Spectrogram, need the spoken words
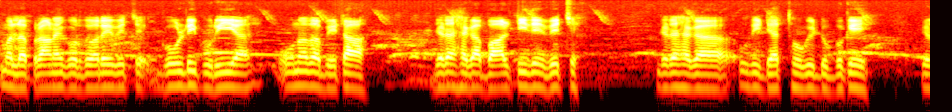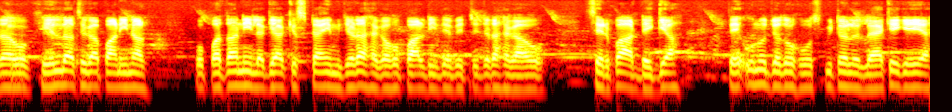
ਮਤਲਬ ਪੁਰਾਣੇ ਗੁਰਦੁਆਰੇ ਵਿੱਚ ਗੋਲਡੀ ਪੂਰੀ ਆ, ਉਹਨਾਂ ਦਾ ਬੇਟਾ ਜਿਹੜਾ ਹੈਗਾ ਬਾਲਟੀ ਦੇ ਵਿੱਚ ਜਿਹੜਾ ਹੈਗਾ ਉਹਦੀ ਡੈਥ ਹੋ ਗਈ ਡੁੱਬ ਕੇ, ਜਿਹੜਾ ਉਹ ਖੇਲਦਾ ਸੀਗਾ ਪਾਣੀ ਨਾਲ, ਉਹ ਪਤਾ ਨਹੀਂ ਲੱਗਿਆ ਕਿਸ ਟਾਈਮ ਜਿਹੜਾ ਹੈਗਾ ਉਹ ਬਾਲਟੀ ਦੇ ਵਿੱਚ ਜਿਹੜਾ ਹੈਗਾ ਉਹ ਸਿਰ ਭਾਰ ਡਿੱਗ ਗਿਆ ਤੇ ਉਹਨੂੰ ਜਦੋਂ ਹਸਪੀਟਲ ਲੈ ਕੇ ਗਏ ਆ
